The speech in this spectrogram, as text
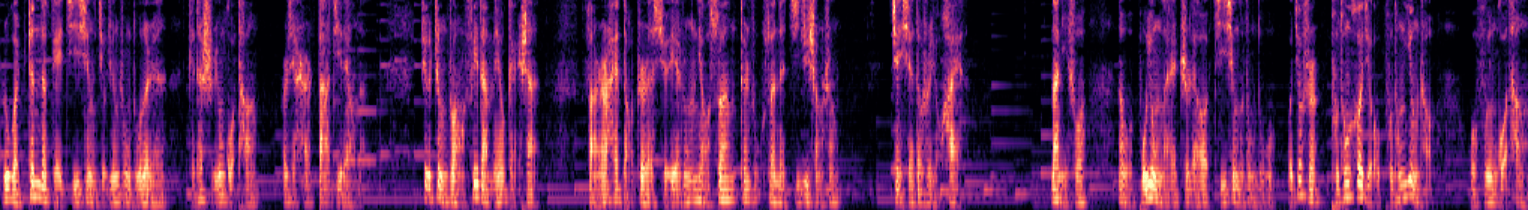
如果真的给急性酒精中毒的人给他使用果糖，而且还是大剂量的，这个症状非但没有改善。反而还导致了血液中尿酸跟乳酸的急剧上升，这些都是有害的。那你说，那我不用来治疗急性的中毒，我就是普通喝酒、普通应酬，我服用果糖，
